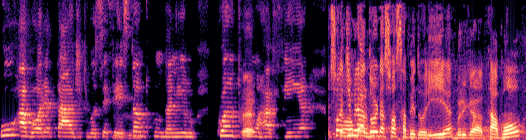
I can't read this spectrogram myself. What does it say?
o Agora é Tarde, que você fez uhum. tanto com o Danilo quanto é. com o Rafinha. Sou admirador da sua sabedoria. Obrigado. Tá bom?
